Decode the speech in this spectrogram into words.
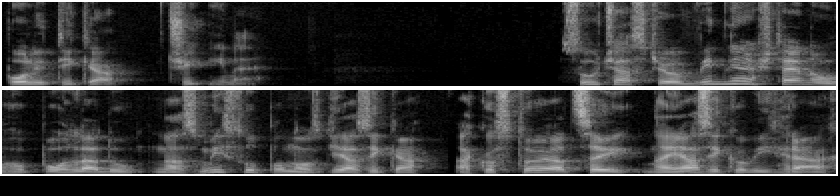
politika či iné. Súčasťou Wittgensteinovho pohľadu na zmysluplnosť jazyka ako stojacej na jazykových hrách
